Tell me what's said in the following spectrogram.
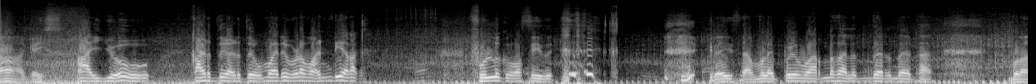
ആ ഗൈസ് അയ്യോ കടുത്ത് കടുത്ത്. ഉമ്മാർ ഇവിടെ വണ്ടി ഇറക്ക ഫുള്ള് ക്രോസ് ചെയ്ത്. ഗ്രൈസ് നമ്മളെപ്പോഴും വരണ സ്ഥലത്ത് തരുന്ന കേട്ടാ. നമ്മളെ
